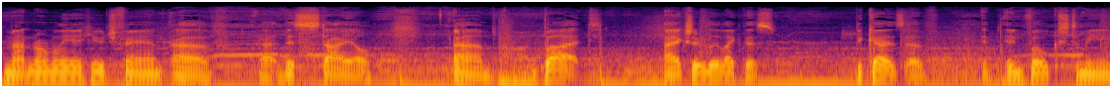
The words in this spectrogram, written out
I'm not normally a huge fan of uh, this style, um, Uh-huh. but I actually really like this because of it invokes to me,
